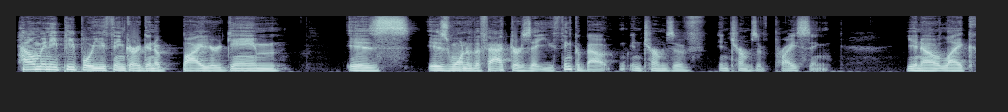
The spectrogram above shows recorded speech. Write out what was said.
how many people you think are going to buy your game is is one of the factors that you think about in terms of in terms of pricing. You know like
